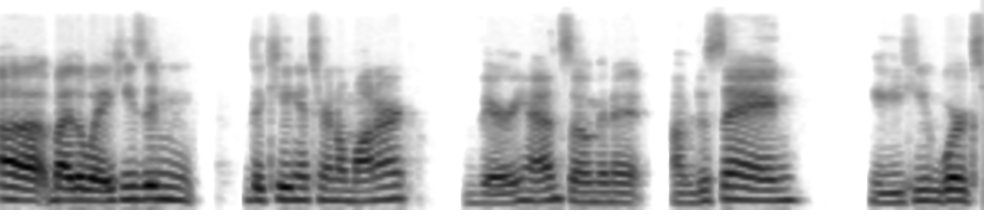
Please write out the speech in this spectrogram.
Uh, by the way, he's in The King Eternal Monarch. Very handsome in it. I'm just saying. He he works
